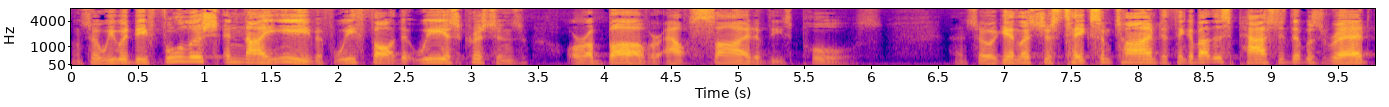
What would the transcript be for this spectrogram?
And so we would be foolish and naive if we thought that we as Christians are above or outside of these pulls. And so again, let's just take some time to think about this passage that was read.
